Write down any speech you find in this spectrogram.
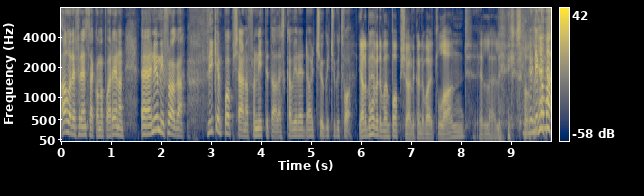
alla referenser kommer på arenan. Eh, nu är min fråga, vilken popstjärna från 90-talet ska vi rädda år 2022? Ja, eller behöver det vara en popstjärna? Kan det vara ett land? Eller liksom... Det kan vara,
